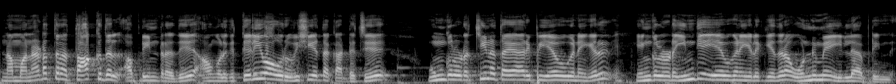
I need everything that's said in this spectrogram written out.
நம்ம நடத்தின தாக்குதல் அப்படின்றது அவங்களுக்கு தெளிவாக ஒரு விஷயத்தை காட்டுச்சு. உங்களோட சீன தயாரிப்பு ஏவுகணைகள் எங்களோட இந்திய ஏவுகணைகளுக்கு எதிராக ஒன்றுமே இல்லை அப்படின்னு.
